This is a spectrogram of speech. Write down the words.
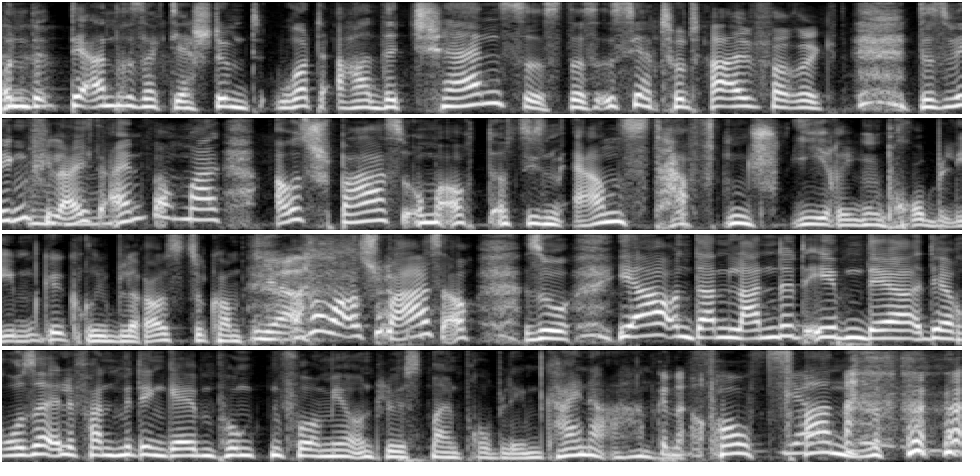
Und der andere sagt, ja stimmt, what are the chances? Das ist ja total verrückt verrückt. Deswegen vielleicht mhm. einfach mal aus Spaß, um auch aus diesem ernsthaften, schwierigen Problemgegrübel rauszukommen. Ja. Einfach mal aus Spaß auch so, ja, und dann landet eben der, der rosa Elefant mit den gelben Punkten vor mir und löst mein Problem. Keine Ahnung. Genau. For fun. Ja.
